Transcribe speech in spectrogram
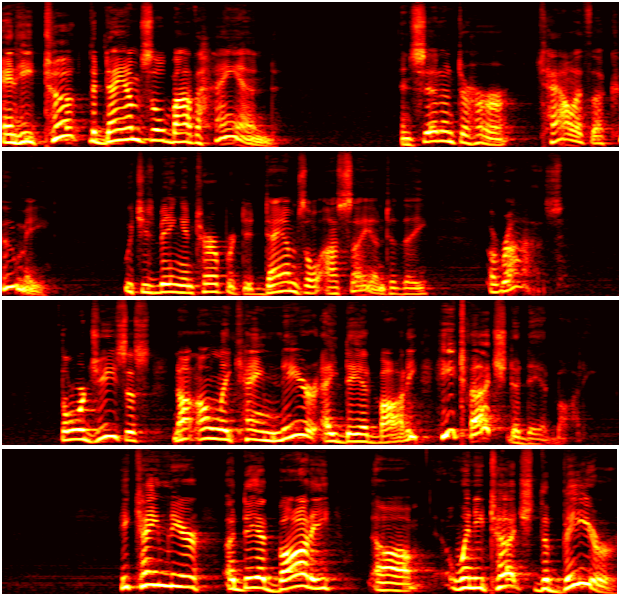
And he took the damsel by the hand, and said unto her, Talitha cumi, which is being interpreted, Damsel, I say unto thee, arise. The Lord Jesus not only came near a dead body, he touched a dead body. He came near a dead body uh, when he touched the bier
